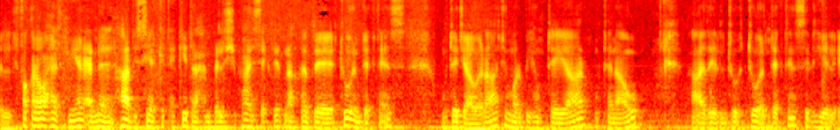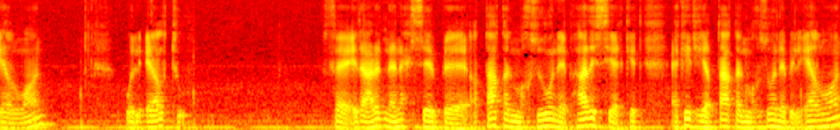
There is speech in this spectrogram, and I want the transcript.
الفقرة واحد اثنين عندنا هذه ال circuit أكيد راح نبلش بهاي ال circuit نأخذ two inductance متجاورات يمر بهم تيار متناوب. هذه ال two inductance اللي هي ال L1 وال L2 فإذا أردنا نحسب الطاقة المخزونة بهذه ال circuit أكيد هي الطاقة المخزونة بال L1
